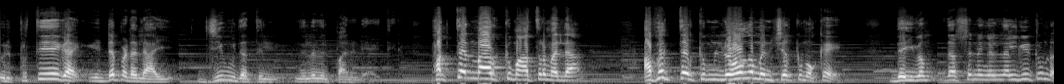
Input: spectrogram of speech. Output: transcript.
ഒരു പ്രത്യേക ഇടപെടലായി ജീവിതത്തിൽ നിലനിൽപ്പാനിടയായിത്തീരും. ഭക്തന്മാർക്ക് മാത്രമല്ല അഭക്തർക്കും ലോകമനുഷ്യർക്കുമൊക്കെ ദൈവം ദർശനങ്ങൾ നൽകിയിട്ടുണ്ട്.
